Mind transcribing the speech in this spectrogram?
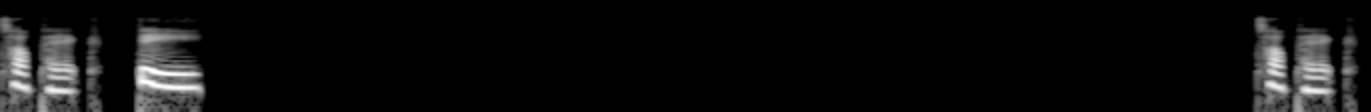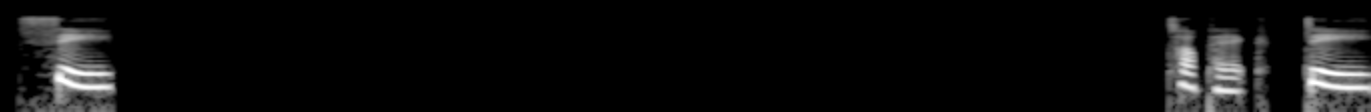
Topic: B. Topic: C. Topic D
